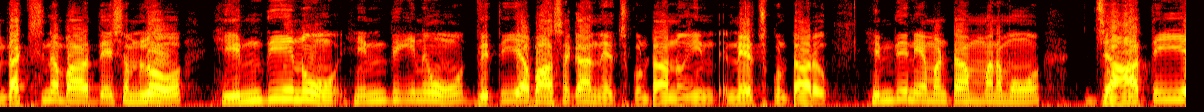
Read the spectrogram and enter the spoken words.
దక్షిణ భారతదేశంలో హిందీను హిందీను ద్వితీయ భాషగా నేర్చుకుంటాను నేర్చుకుంటారు. హిందీని ఏమంటాం మనము? జాతీయ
